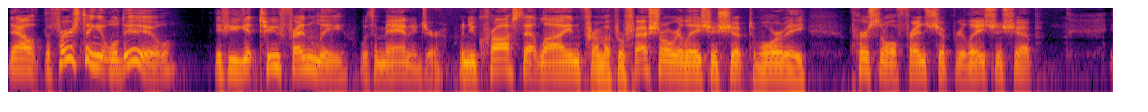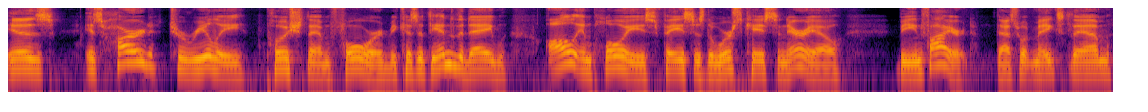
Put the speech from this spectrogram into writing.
Now, the first thing it will do if you get too friendly with a manager, when you cross that line from a professional relationship to more of a personal friendship relationship, is it's hard to really push them forward because at the end of the day, all employees face as the worst case scenario being fired. That's what makes them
